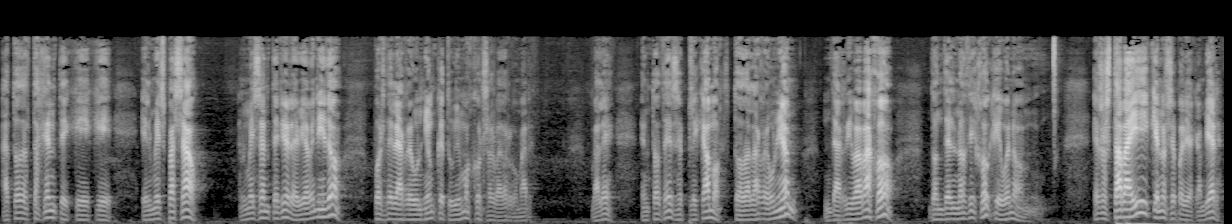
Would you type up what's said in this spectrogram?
a toda esta gente que, que el mes pasado, el mes anterior había venido, pues de la reunión que tuvimos con Salvador Gomar. ¿Vale? Entonces explicamos toda la reunión, de arriba abajo, donde él nos dijo que, bueno, eso estaba ahí y que no se podía cambiar.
